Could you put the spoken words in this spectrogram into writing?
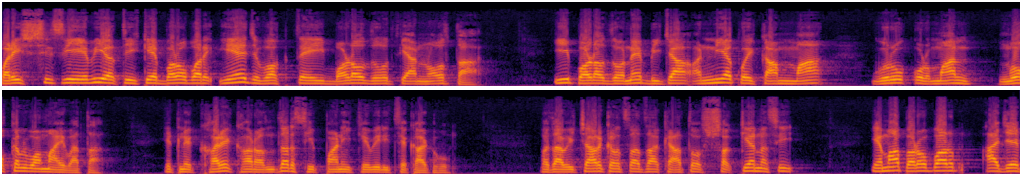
પરિસ્થિતિ એવી હતી કે બરોબર એ જ વખતે એ બળદો ત્યાં નહોતા. એ બળદોને બીજા અન્ય કોઈ કામમાં ગુરુકુળમાં મોકલવામાં આવ્યા હતા. એટલે ખરેખર અંદરથી પાણી કેવી રીતે કાઢવું? બધા વિચાર કરતા હતા કે આ તો શક્ય નથી. એમાં બરોબર આ જે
